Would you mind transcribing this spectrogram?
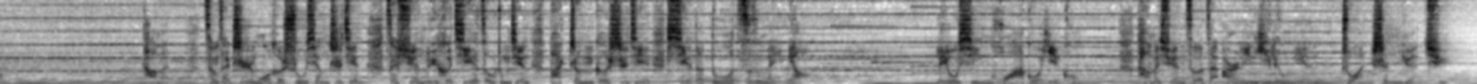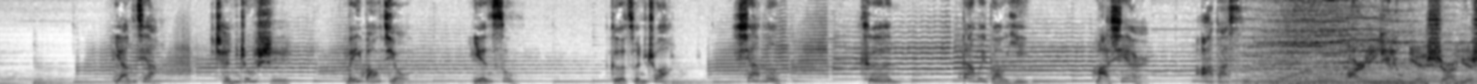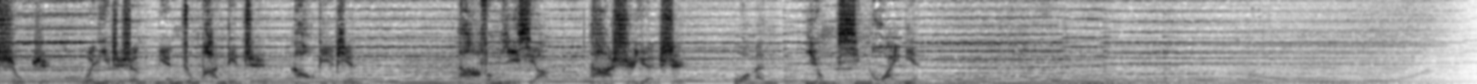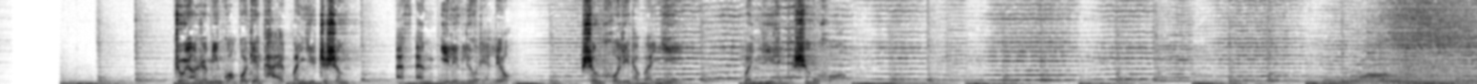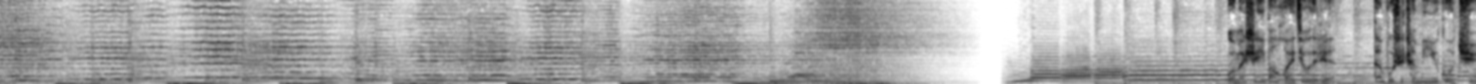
他们。曾在纸墨和书香之间，在旋律和节奏中间，把整个世界写得多姿美妙。流星划过夜空，他们选择在二零一六年转身远去。杨绛、陈忠实、梅葆玖、严肃、葛存壮、夏梦、科恩、大卫鲍伊。马歇尔，阿巴斯。二零一六年十二月十五日，文艺之声年终盘点之告别篇。大风已响，大师远逝，我们用心怀念。中央人民广播电台文艺之声，FM 一零六点六。生活里的文艺，文艺里的生活。我们是一帮怀旧的人，但不是沉迷于过去。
